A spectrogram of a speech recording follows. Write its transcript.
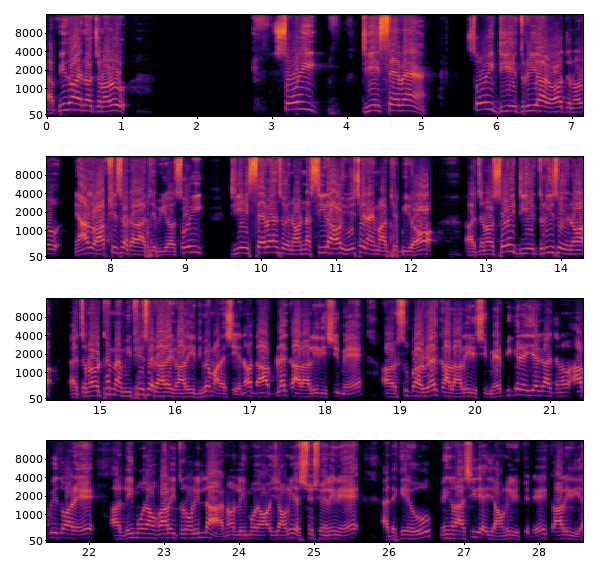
အဲပြီးတော့ရင်တော့ကျွန်တော်တို့ Soy DA7 Soy DA3 ကတော့ကျွန်တော်တို့များစွာဖြစ်ဆွတ်ထားတာဖြစ်ပြီးတော့ Soy DA7 ဆိုရင်တော့နှစ်စီးလောက်ရွေးချယ်နိုင်မှာဖြစ်ပြီးတော့အဲကျွန်တော် Soy DA3 ဆိုရင်တော့အဲကျွန်တော်တို့ထပ်မံပြီးဖြစ်ဆွတ်ထားတဲ့ကားလေးဒီဘက်မှာလည်းရှိရနော်ဒါ black color လေးတွေရှိမယ်အာ super red color လေးတွေရှိမယ်ပြီးခဲ့တဲ့ရက်ကကျွန်တော်တို့အားပေးသွားတဲ့အာလိမ်မော်ရောင်ကားလေးတော်တော်လေးလှနော်လိမ်မော်ရောင်အရောင်လေးရရွှင်ရွှင်လေးနဲ့အဲတကယ်ကိုမင်္ဂလာရှိတဲ့အရောင်လေးတွေဖြစ်တယ်ကားလေးတွေက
